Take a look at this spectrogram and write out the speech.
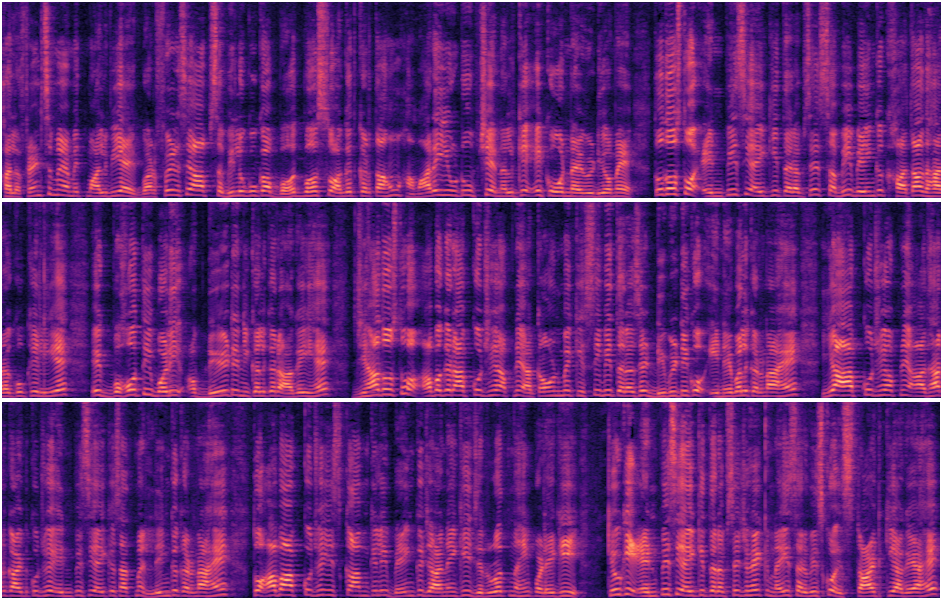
हेलो फ्रेंड्स, मैं अमित मालविया एक बार फिर से आप सभी लोगों का बहुत बहुत स्वागत करता हूँ हमारे यूट्यूब चैनल के एक और नए वीडियो में। तो दोस्तों एनपीसीआई की तरफ़ से सभी बैंक खाता धारकों के लिए एक बहुत ही बड़ी अपडेट निकल कर आ गई है। जी हाँ दोस्तों, अब अगर आपको जो है अपने अकाउंट में किसी भी तरह से डीबीटी को इनेबल करना है, या आपको जो है अपने आधार कार्ड को जो है एनपीसीआई के साथ में लिंक करना है तो अब आपको जो है इस काम के लिए बैंक जाने की ज़रूरत नहीं पड़ेगी। क्योंकि एनपीसीआई की तरफ़ से जो है एक नई सर्विस को स्टार्ट किया गया है,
